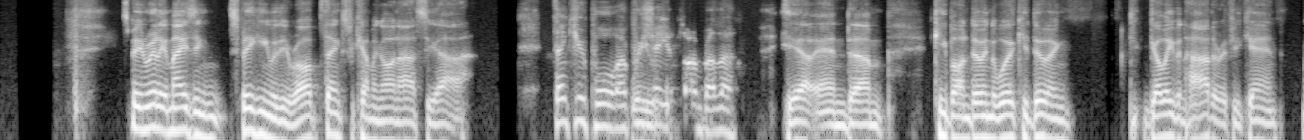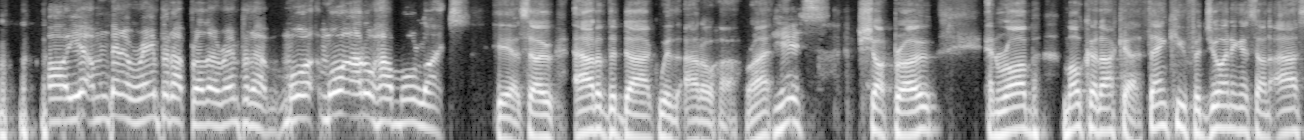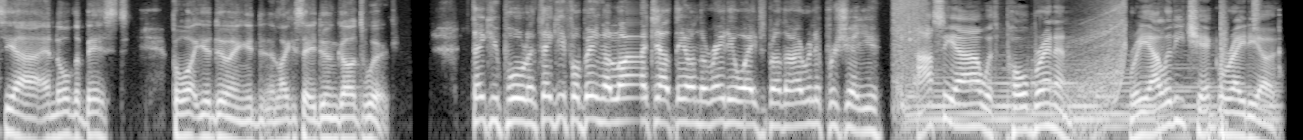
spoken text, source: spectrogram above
It's been really amazing speaking with you, Rob. Thanks for coming on RCR. Thank you, Paul. I appreciate your time, brother. Yeah, and um, keep on doing the work you're doing. Go even harder if you can. Oh yeah, I'm gonna ramp it up, brother. Ramp it up. More more aroha, more lights. Yeah, so out of the dark with Aroha, right? Yes. Shot, bro. And Rob Mokaraka, thank you for joining us on RCR and all the best for what you're doing. Like I say, you're doing God's work. Thank you, Paul, and thank you for being a light out there on the radio waves, brother. I really appreciate you. RCR with Paul Brennan. Reality Check Radio.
